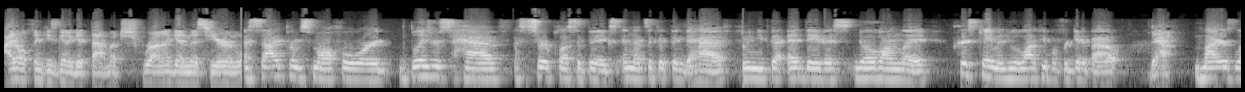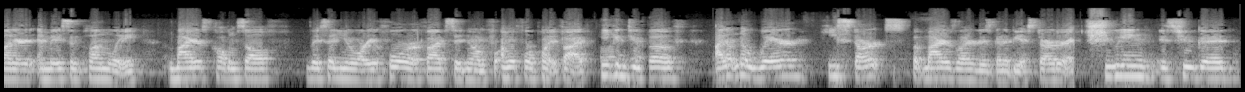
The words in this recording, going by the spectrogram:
I don't think he's going to get that much run again this year. And Aside from small forward, the Blazers have a surplus of bigs, and that's a good thing to have. I mean, you've got Ed Davis, Noah Vonleh, Chris Kaman, who a lot of people forget about, yeah, Meyers Leonard and Mason Plumlee. Meyers called himself. They said, you know, are you a four or a five? Said, no, I'm, four, I'm a four point five. He can do both. I don't know where he starts, but Meyers Leonard is going to be a starter. Shooting is too good.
